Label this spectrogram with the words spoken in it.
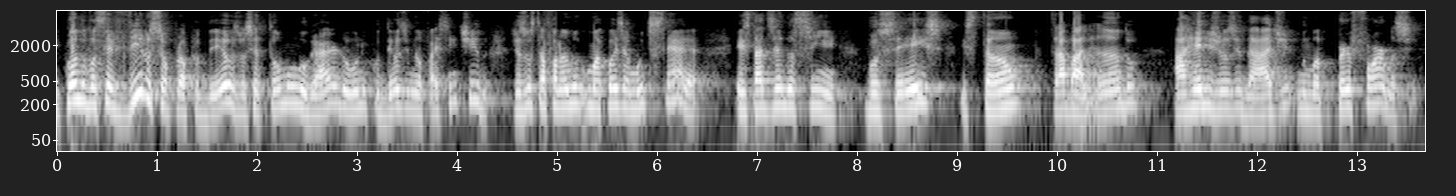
E quando você vira o seu próprio Deus, você toma um lugar do único Deus e não faz sentido. Jesus está falando uma coisa muito séria. Ele está dizendo assim: vocês estão trabalhando a religiosidade numa performance.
